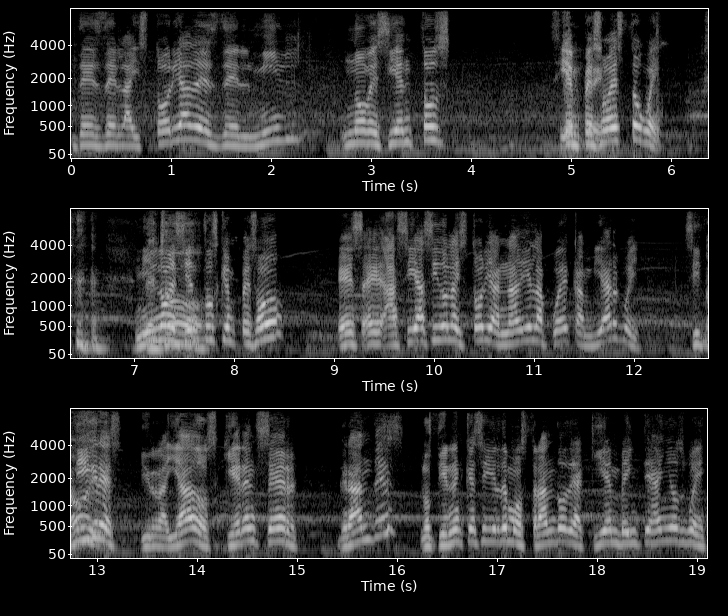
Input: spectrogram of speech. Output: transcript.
desde la historia, desde el 1900 que empezó esto, güey. 1900 que empezó, es, eh, así ha sido la historia, nadie la puede cambiar, güey. Si Tigres y Rayados quieren ser grandes, lo tienen que seguir demostrando de aquí en 20 años, güey.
